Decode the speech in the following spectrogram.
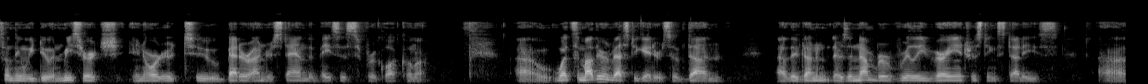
something we do in research in order to better understand the basis for glaucoma. Uh, what some other investigators have done, uh, they've done. There's a number of really very interesting studies uh,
